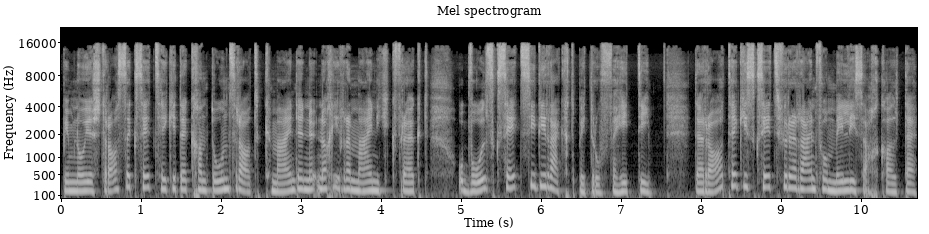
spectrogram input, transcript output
Beim neuen Strassengesetz hätte der Kantonsrat die Gemeinden nicht nach ihrer Meinung gefragt, obwohl das Gesetz sie direkt betroffen hätte. Der Rat hätte das Gesetz für eine rein formelle Sache gehalten,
